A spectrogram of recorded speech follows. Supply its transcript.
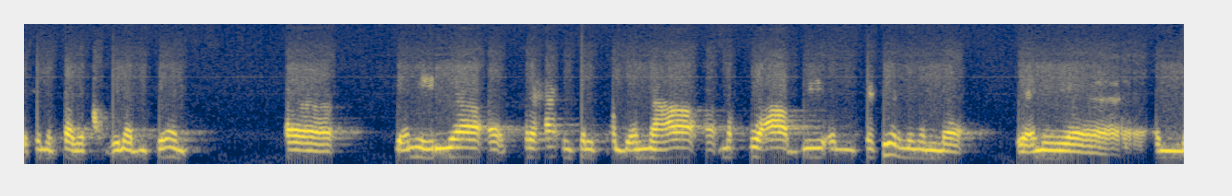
الحكومة السابق الله بن آه يعني هي تصريحات يمكن بأنها مقطوعة بالكثير من ال يعني ال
